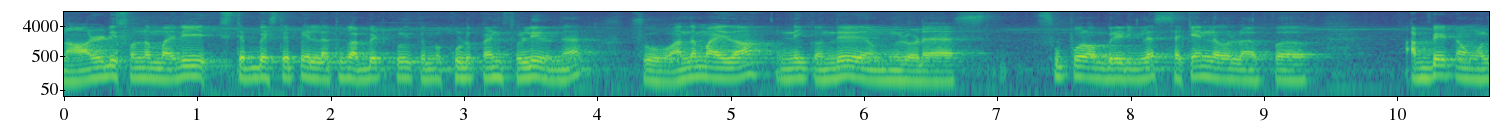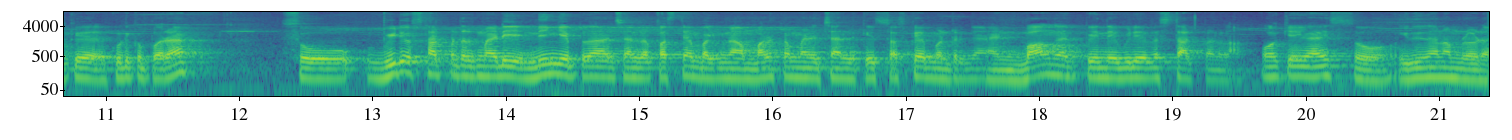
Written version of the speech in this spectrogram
நான் ஆல்ரெடி சொன்ன மாதிரி ஸ்டெப் பை ஸ்டெப் எல்லாத்துக்கும் அப்டேட் கொடுக்க கொடுப்பேன்னு சொல்லியிருந்தேன். ஸோ அந்த மாதிரி தான் இன்றைக்கி வந்து உங்களோட சூப்பர் ஆஃப் ப்ரீடிங்கில் செகண்ட் லெவலில் இப்போ அப்டேட் நான் உங்களுக்கு கொடுக்க போகிறேன் ஸோ வீடியோ ஸ்டார்ட் பண்ணுறதுக்கு முன்னாடி நீங்கள் இப்போ தான் சேனலில் ஃபஸ்ட் டைம் பார்த்தீங்கன்னா மறக்காம சேனலுக்கு சப்ஸ்கிரைப் பண்ணுறீங்க அண்ட் வாங்க இப்போ இந்த வீடியோவை ஸ்டார்ட் பண்ணலாம். ஓகே காய்ஸ் ஸோ இதுதான் நம்மளோட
